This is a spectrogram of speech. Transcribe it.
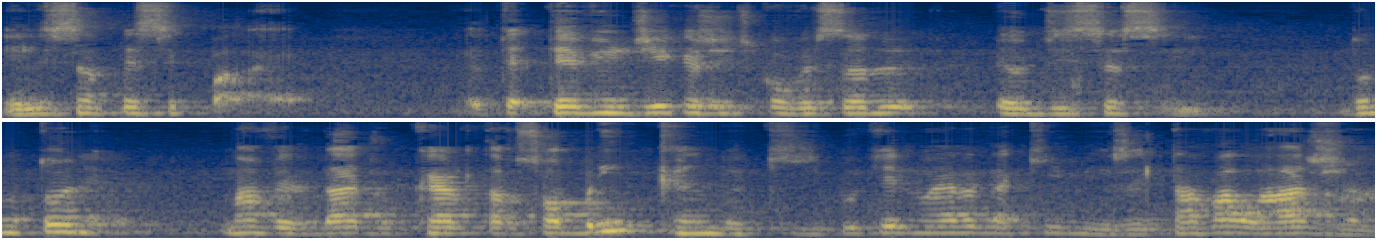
Ele se antecipava. Teve um dia que a gente conversando, eu disse assim, Dona Tônia, na verdade o cara estava só brincando aqui, porque ele não era daqui mesmo, ele estava lá já.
